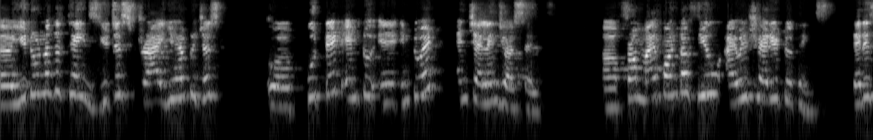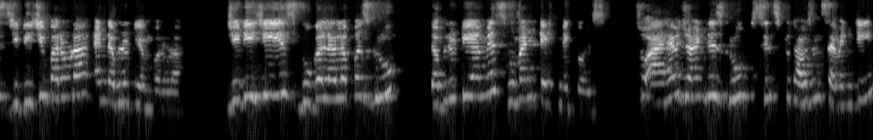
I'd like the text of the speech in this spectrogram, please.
uh, you don't know the things. You just try. You have to just uh, put it into into it and challenge yourself. Uh, from my point of view i will share you two things. There is gdg baroda and wtm baroda. Gdg is google developers group. Wtm is women techmakers. So i have joined this group since 2017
